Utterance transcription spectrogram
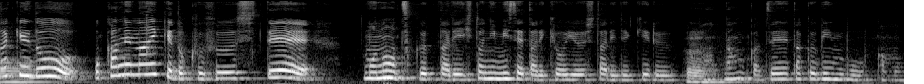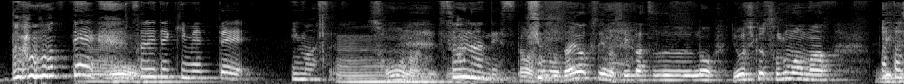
だけどお金ないけど工夫して物を作ったり人に見せたり共有したりできる、うん。あなんか贅沢貧乏かも と思ってうん。それで決めています、うん。そうなんですね。そうなんです。だからその大学生の生活の様式をそのまま私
